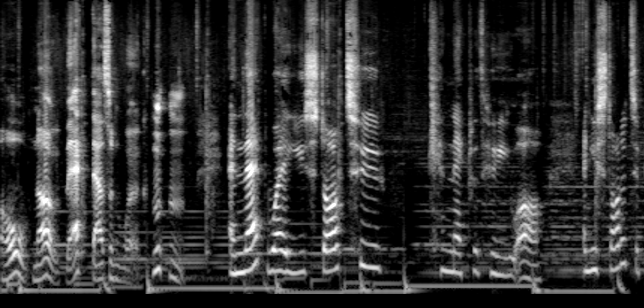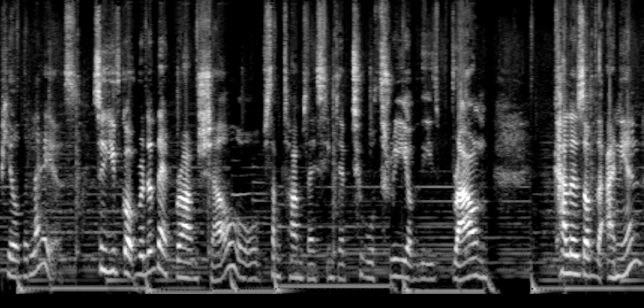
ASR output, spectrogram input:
Oh, no, that doesn't work. Mm-mm. And that way you start to connect with who you are. And you started to peel the layers. So you've got rid of that brown shell, or sometimes they seem to have two or three of these brown colors of the onion,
